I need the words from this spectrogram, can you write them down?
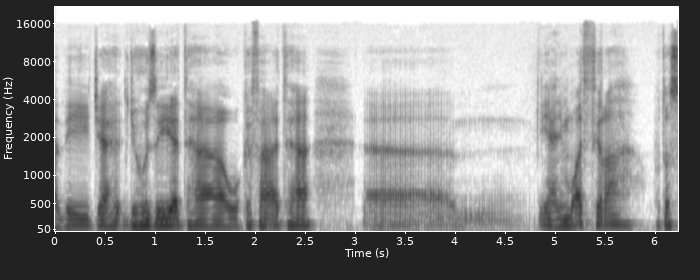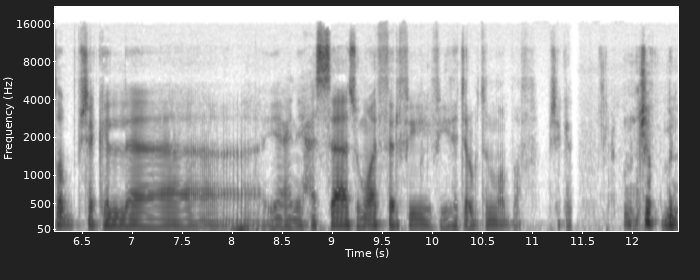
هذه جهوزيتها وكفاءتها آه، يعني مؤثرة؟ وتصب بشكل آه، يعني حساس ومؤثر في في تجربة الموظف بشكل شوف من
